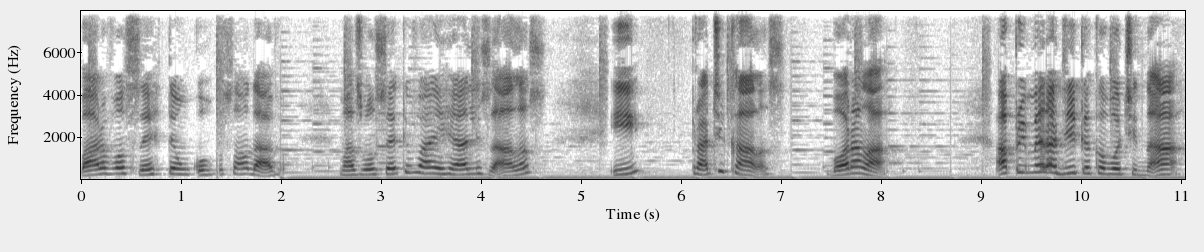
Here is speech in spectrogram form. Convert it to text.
para você ter um corpo saudável, mas você que vai realizá-las e praticá-las. Bora lá! A primeira dica que eu vou te dar:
